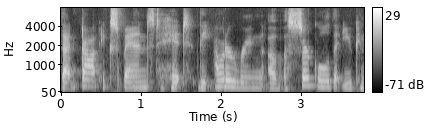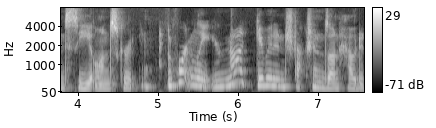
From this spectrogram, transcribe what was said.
that dot expands expands to hit the outer ring of a circle that you can see on screen. Importantly, you're not given instructions on how to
